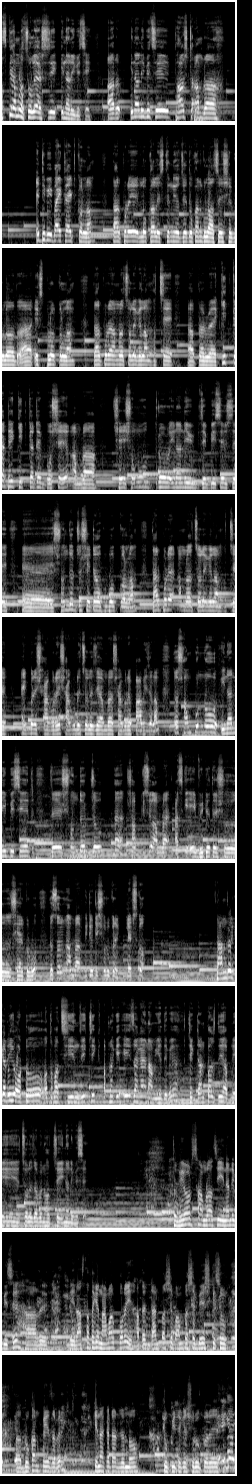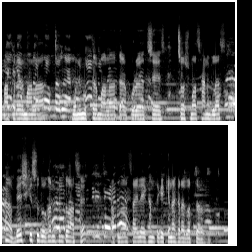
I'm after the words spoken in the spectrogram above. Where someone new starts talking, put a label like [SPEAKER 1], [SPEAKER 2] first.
[SPEAKER 1] আজকে আমরা চলে আসছি ইনানি বিচে আর ইনানি বিচে ফার্স্ট আমরা এটিভি বাইক রাইড করলাম। তারপরে লোকাল স্থানীয় যে দোকানগুলো আছে সেগুলো এক্সপ্লোর করলাম। তারপরে আমরা চলে গেলাম হচ্ছে আপনার কিটকাটে কিটকাটে বসে আমরা সেই সমুদ্র ইনানি যে বিচের যে সৌন্দর্য সেটা উপভোগ করলাম। তারপরে আমরা চলে গেলাম হচ্ছে একবারে সাগরে। সাগরে চলে যেয়ে আমরা সাগরে পা ভেজালাম। তো সম্পূর্ণ ইনানি বিচের যে সৌন্দর্য হ্যাঁ সব কিছু আমরা আজকে এই ভিডিওতে শেয়ার করব। তো চলুন আমরা ভিডিওটি শুরু করি। লেটস গো আমাদের গাড়ি, অটো অথবা সিএনজি ঠিক আপনাকে এই জায়গায় নামিয়ে দেবে। ঠিক ডান পাশ দিয়ে আপনি চলে যাবেন হচ্ছে ইনানি বিচে তো ভিউয়ার্স আমরা আছি ইনানি বিচে আর এই রাস্তা থেকে নামার পরেই হাতের ডান পাশে, বাম পাশে বেশ কিছু দোকান পেয়ে যাবেন। কেনাকাটার জন্য টুপি থেকে শুরু করে পাথরের মালা, মণিমুক্তার মালা, তারপরে হচ্ছে চশমা, সানগ্লাস হ্যাঁ বেশ কিছু দোকান কিন্তু আছে। আপনারা চাইলে এখান থেকে কেনাকাটা করতে পারবেন।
